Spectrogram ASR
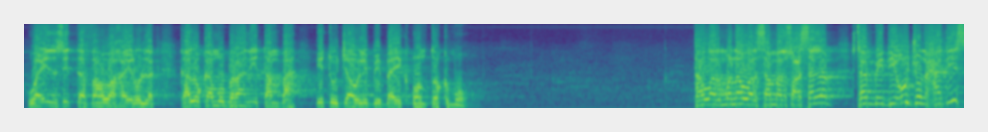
Wa in zitta fahuwa khairul lak. Kalau kamu berani tambah itu jauh lebih baik untukmu tawar menawar sama Rasulullah SAW sampai di ujung hadis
